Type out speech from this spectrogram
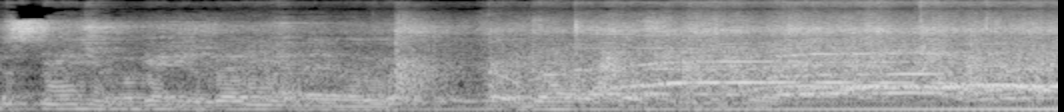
the stage and we'll get you ready and then we'll go run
